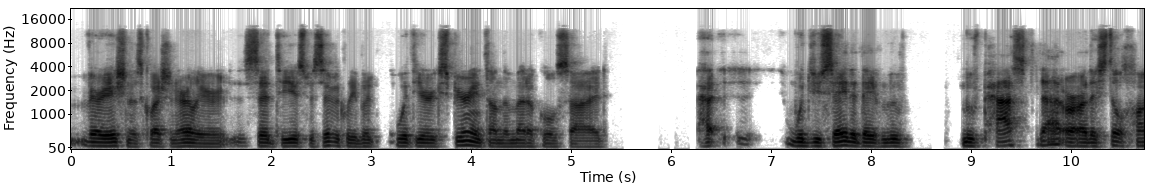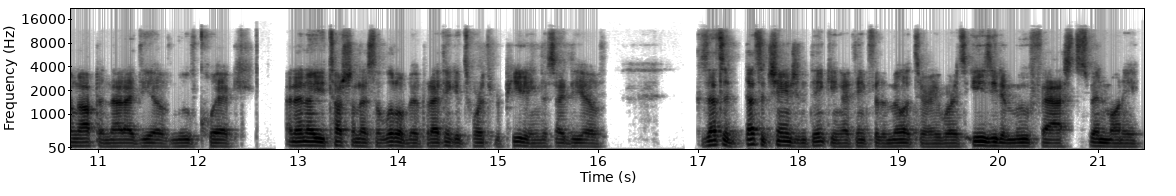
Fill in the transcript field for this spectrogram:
variation of this question earlier, Sid to you specifically, but with your experience on the medical side, would you say that they've moved moved past that, or are they still hung up in that idea of move quick? And I know you touched on this a little bit, but I think it's worth repeating this idea of because that's a that's a change in thinking I think for the military where it's easy to move fast, spend money,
